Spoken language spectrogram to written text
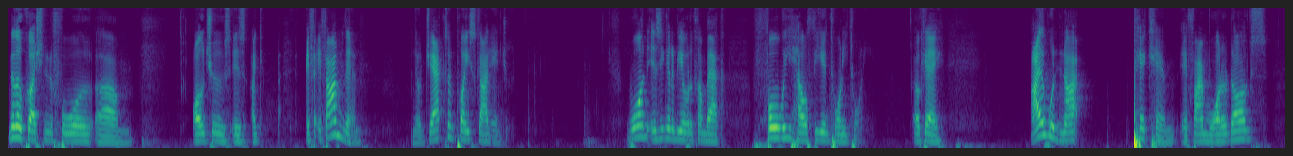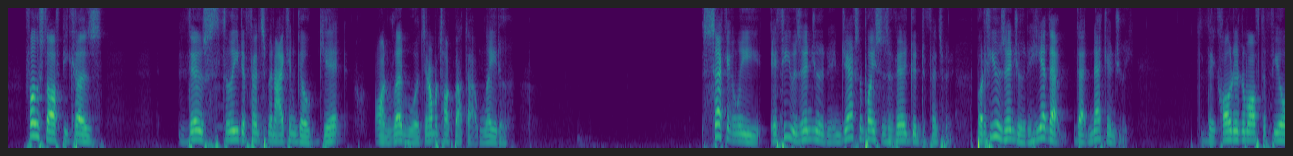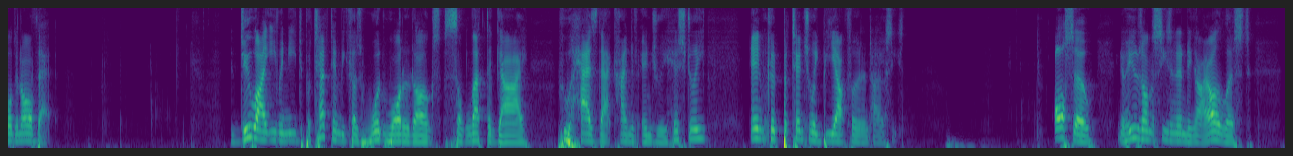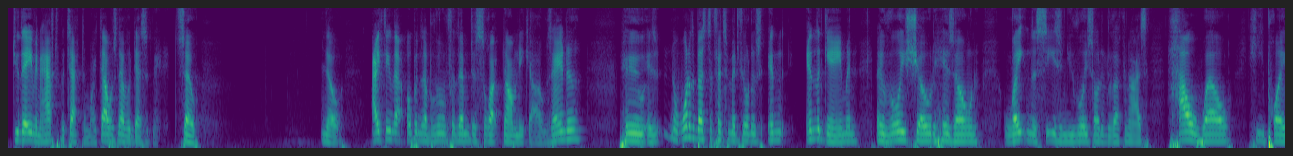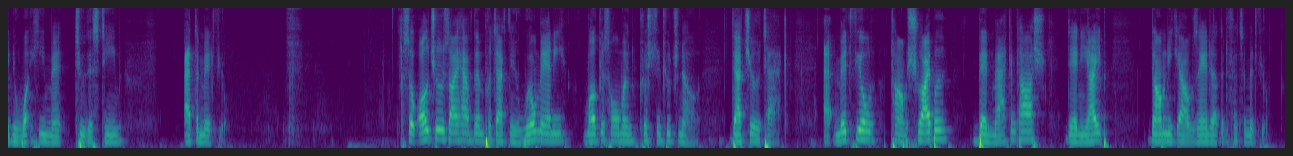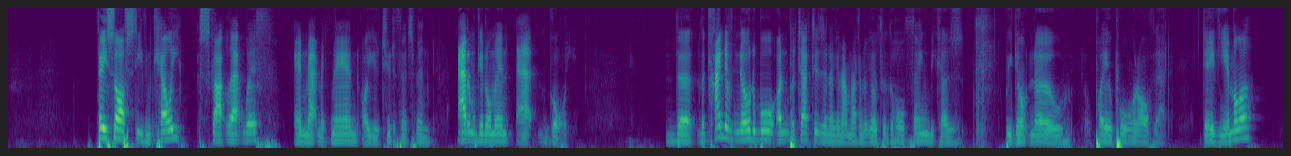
Another question for um, Archers is like, if if I'm them, know, Jackson Place got injured. One, is he going to be able to come back fully healthy in 2020? Okay. I would not pick him if I'm Water Dogs. First off, because those three defensemen I can go get on Redwoods, and I'm going to talk about that later. Secondly, if he was injured, and Jackson Place is a very good defenseman, but if he was injured and he had that, that neck injury, they called him off the field and all of that. Do I even need to protect him because would Water Dogs select a guy who has that kind of injury history and could potentially be out for an entire season? Also, you know, he was on the season ending IR list. Do they even have to protect him? Like, that was never designated. So, you know, I think that opens up room for them to select Dominique Alexander, who is you know, one of the best defensive midfielders in in the game, and, and really showed his own late in the season. You really started to recognize how well he played and what he meant to this team at the midfield. So Archers, I have them protecting Will Manny, Marcus Holman, Christian Cuccinello. That's your attack. At midfield, Tom Schreiber, Ben McIntosh, Danny Eipp, Dominique Alexander at the defensive midfield. Face off Stephen Kelly, Scott Ratliff, and Matt McMahon are your two defensemen Adam Ghitelman at goalie. The the kind of notable unprotected, and again, I'm not going to go through the whole thing because we don't know player pool and all of that. Dave Yamala,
